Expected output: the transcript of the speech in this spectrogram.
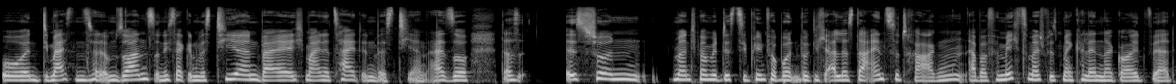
Und die meisten sind halt umsonst und ich sage investieren, weil ich meine Zeit investieren. Also das ist schon manchmal mit Disziplin verbunden, wirklich alles da einzutragen. Aber für mich zum Beispiel ist mein Kalender Gold wert.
